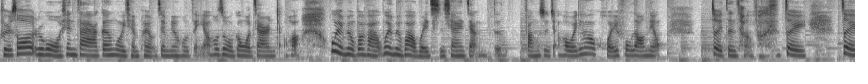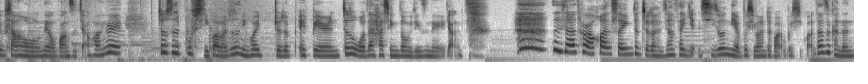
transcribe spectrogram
比如说，如果我现在啊跟我以前朋友见面或怎样，或是我跟我家人讲话，我也没有办法，我也没有办法维持现在这样的方式讲话，我一定会回复到那种。最正常方式，最最伤喉咙那种方式讲话，因为就是不习惯嘛，就是你会觉得，哎、别人就是我在他心中已经是那个样子。那现在突然换声音，就觉得很像在演戏，就是你也不习惯，对方也不习惯，但是可能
